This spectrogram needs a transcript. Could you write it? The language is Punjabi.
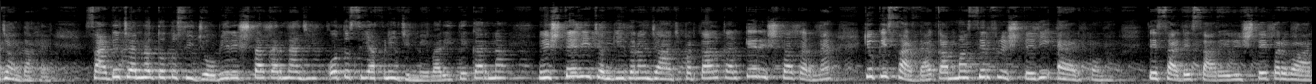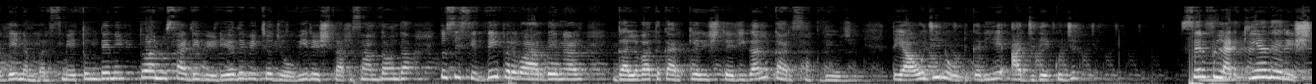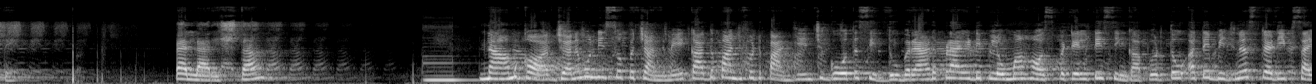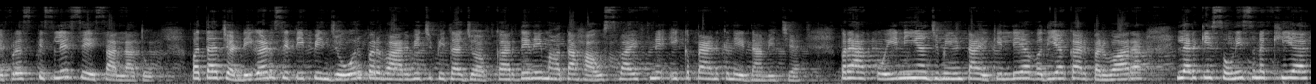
ਜਾਂਦਾ ਹੈ। ਸਾਡੇ ਚੈਨਲ ਤੋਂ ਤੁਸੀਂ ਜੋ ਵੀ ਰਿਸ਼ਤਾ ਕਰਨਾ ਜੀ, ਉਹ ਤੁਸੀਂ ਆਪਣੀ ਜ਼ਿੰਮੇਵਾਰੀ ਤੇ ਕਰਨਾ। ਰਿਸ਼ਤੇ ਦੀ ਚੰਗੀ ਤਰ੍ਹਾਂ ਜਾਂਚ ਪੜਤਾਲ ਕਰਕੇ ਰਿਸ਼ਤਾ ਕਰਨਾ ਕਿਉਂਕਿ ਸਾਡਾ ਕੰਮ ਆ ਸਿਰਫ ਰਿਸ਼ਤੇ ਦੀ ਐਡ ਪਾਉਣਾ। ਤੇ ਸਾਡੇ ਸਾਰੇ ਰਿਸ਼ਤੇ ਪਰਿਵਾਰ ਦੇ ਨੰਬਰ ਸਮੇਤ ਹੁੰਦੇ ਨੇ। ਤੁਹਾਨੂੰ ਸਾਡੀ ਵੀਡੀਓ ਦੇ ਵਿੱਚੋਂ ਜੋ ਵੀ ਰਿਸ਼ਤਾ ਪਸੰਦ ਆਉਂਦਾ, ਤੁਸੀਂ ਸਿੱਧੇ ਪਰਿਵਾਰ ਦੇ ਨਾਲ ਗੱਲਬਾਤ ਕਰਕੇ ਰਿਸ਼ਤੇ ਦੀ ਗੱਲ ਕਰ ਸਕਦੇ ਹੋ ਜੀ। ਤੇ ਆਓ ਜੀ ਨੋਟ ਕਰੀਏ ਅੱਜ ਦੇ ਕੁਝ ਸਿਰਫ ਲੜਕੀਆਂ ਦੇ ਰਿਸ਼ਤੇ। ਪਹਿਲਾ ਰਿਸ਼ਤਾ ਨਾਮ ਕੌਰ, ਜਨਮ 1995 ਕੱਦ 5 ਫੁੱਟ 5 ਇੰਚ, ਗੋਤ ਸਿੱਧੂ ਬਰਾੜ ਪੜ੍ਹਾਈ, ਡਿਪਲੋਮਾ ਹਸਪਿਟੈਲਿਟੀ ਸਿੰਗਾਪੁਰ ਤੋਂ ਅਤੇ ਬਿਜ਼ਨਸ ਸਟੱਡੀ ਸਾਈਪ੍ਰਸ ਪਿਛਲੇ 6 ਸਾਲਾਂ ਤੋਂ। ਪਤਾ, ਚੰਡੀਗੜ੍ਹ ਸਿਟੀ ਪਿੰਜੋਰ ਪਰਿਵਾਰ ਵਿੱਚ ਪਿਤਾ ਜੌਬ ਕਰਦੇ ਨੇ, ਮਾਤਾ ਹਾਊਸ ਵਾਈਫ ਨੇ ਇੱਕ ਭੈਣ ਕੈਨੇਡਾ ਵਿੱਚ ਹੈ। ਭਰਾ ਕੋਈ ਨਹੀਂ ਆ, ਜ਼ਮੀਨ 2.5 ਕਿੱਲੇ ਆ, ਵਧੀਆ ਘਰ ਪਰਿਵਾਰ ਆ, ਲੜਕੀ ਸੋਹਣੀ ਸੁਨੱਖੀ ਆ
